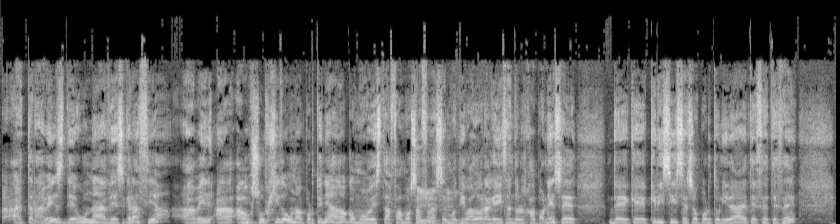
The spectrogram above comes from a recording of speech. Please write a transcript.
a través de una desgracia ha, surgido una oportunidad, ¿no? Como esta famosa frase motivadora que dicen de los japoneses, de que crisis es oportunidad, etc. etc.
